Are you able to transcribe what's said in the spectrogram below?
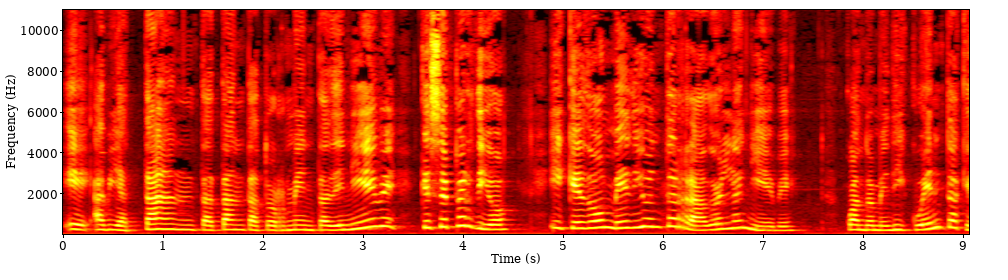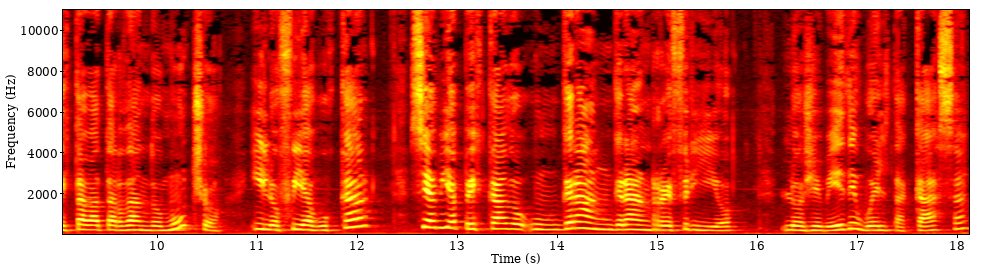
Eh, había tanta, tanta tormenta de nieve que se perdió y quedó medio enterrado en la nieve. Cuando me di cuenta que estaba tardando mucho y lo fui a buscar, se había pescado un gran, gran refrío. Lo llevé de vuelta a casa,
